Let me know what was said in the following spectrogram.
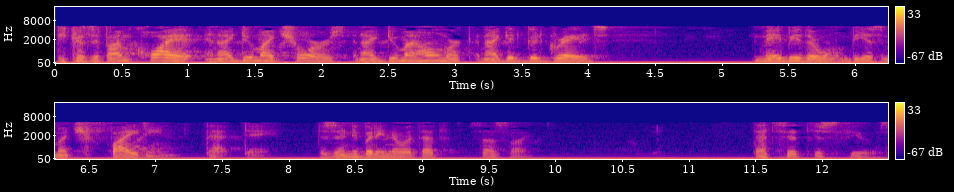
Because if I'm quiet and I do my chores and I do my homework and I get good grades, maybe there won't be as much fighting that day. Does anybody know what that sounds like? That's it, just a few of us.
